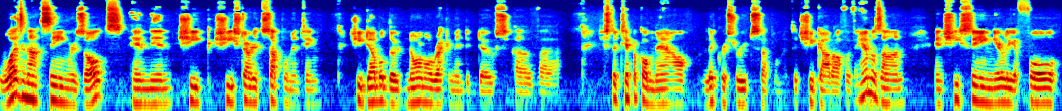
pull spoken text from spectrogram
was not seeing results, and then she she started supplementing. She doubled the normal recommended dose of uh, just a typical now licorice root supplement that she got off of Amazon and she's seeing nearly a full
